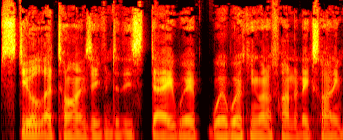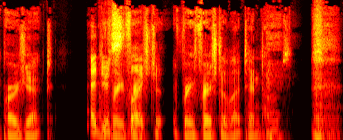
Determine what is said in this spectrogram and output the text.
still at times, even to this day, we're, we're working on a fun and exciting project. and you're I've just like, refreshed, it, refreshed it like 10 times.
